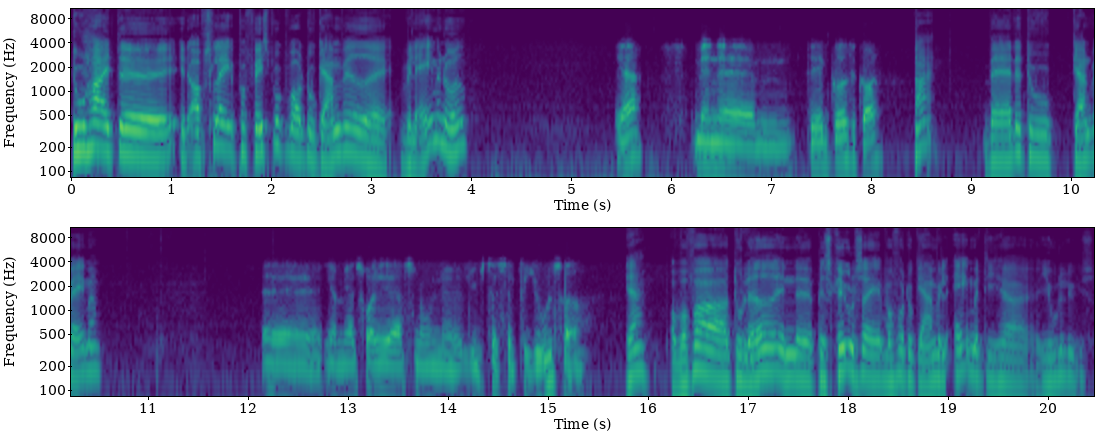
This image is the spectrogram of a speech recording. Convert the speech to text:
Du har et, øh, et opslag på Facebook, hvor du gerne vil, øh, vil af med noget. Ja, men øh, det er ikke gået så godt. Nej. Hvad er det, du gerne vil af med? Øh, jamen, jeg tror, det er sådan nogle øh, lys, der sætter på juletræet. Ja, og hvorfor du lavet en øh, beskrivelse af, hvorfor du gerne vil af med de her julelys?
